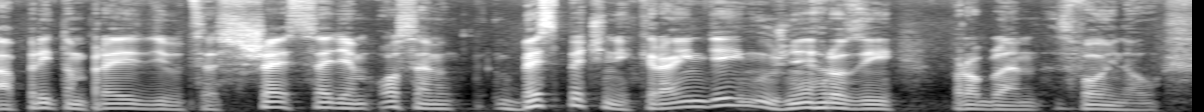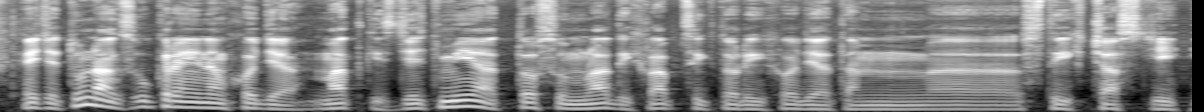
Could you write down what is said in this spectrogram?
a pritom prejdú cez 6, 7, 8 bezpečných krajín, kde im už nehrozí problém s vojnou. Viete, tu z Ukrajiny nám chodia matky s deťmi a to sú mladí chlapci, ktorí chodia tam e, z tých častí e,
